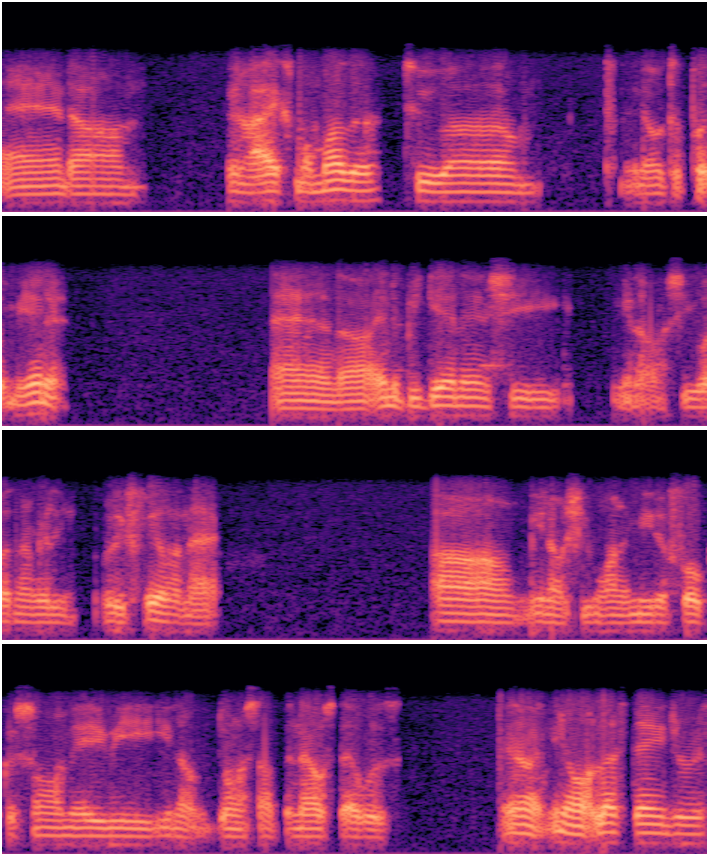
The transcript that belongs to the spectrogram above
and um, you know, I asked my mother to um, you know, to put me in it. And uh in the beginning she you know, she wasn't really really feeling that. Um, you know, she wanted me to focus on maybe, you know, doing something else that was you know, you know, less dangerous.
